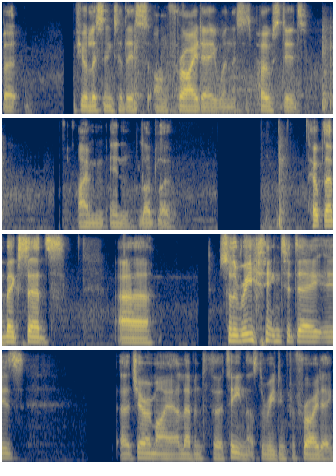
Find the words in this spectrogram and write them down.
But if you're listening to this on Friday when this is posted, I'm in Ludlow. Hope that makes sense. Uh, so the reading today is uh, Jeremiah 11 to 13. That's the reading for Friday.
